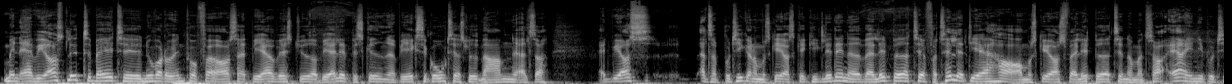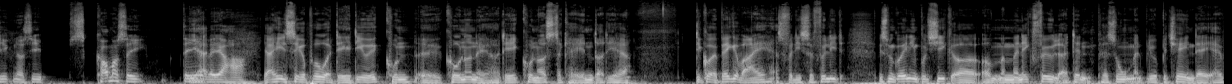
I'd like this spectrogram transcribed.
Men er vi også lidt tilbage til, nu var du inde på før også, at vi er jo vestjyder, og vi er lidt beskidende, og vi er ikke så gode til at slå med armene. Altså, at vi også altså butikkerne måske også skal kigge lidt indad, være lidt bedre til at fortælle, at de er her, og måske også være lidt bedre til, når man så er inde i butikken og sige, kom og se, det er, ja, hvad jeg har. Jeg er helt sikker på, at det, det er jo ikke kun øh, kunderne, og det er ikke kun os, der kan ændre det her. Det går jo begge veje. Altså, fordi selvfølgelig, hvis man går ind i en butik, og, og man ikke føler, at den person, man bliver betjent af,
